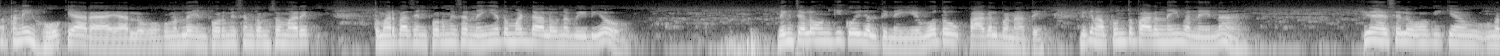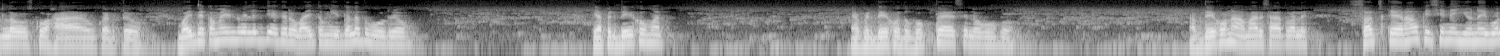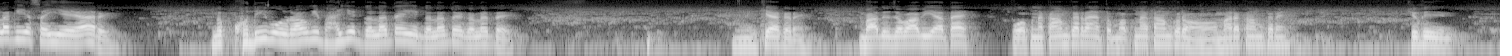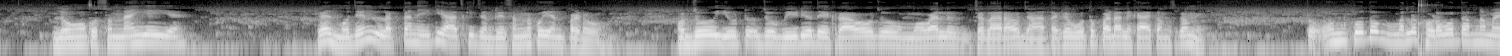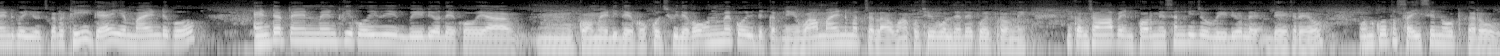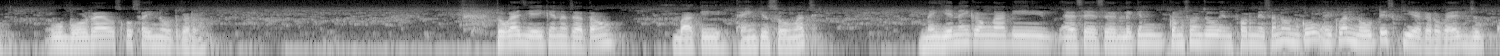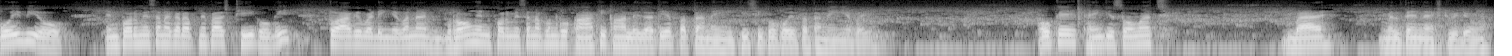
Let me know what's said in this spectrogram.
पता नहीं हो क्या रहा है यार लोगों को मतलब इन्फॉर्मेशन कम से कम हमारे, तुम्हारे पास इन्फॉर्मेशन नहीं है तो मत डालो ना वीडियो लेकिन चलो, उनकी कोई गलती नहीं है, वो तो पागल बनाते लेकिन अपन तो पागल नहीं बने ना। क्यों ऐसे लोगों की, क्यों मतलब उसको हा करते हो? वही पे कमेंट में लिख दिया करो, भाई तुम ये गलत बोल रहे हो। या फिर देखो मत। या फिर देखो तो भुगतो ऐसे लोगों को। अब देखो ना, हमारे साथ वाले सच कह रहा हूँ, किसी ने यूँ नहीं बोला कि ये सही है यार। मैं खुद ही बोल रहा हूँ कि भाई ये गलत है, ये गलत है गलत है। क्या करें? बाद में जवाब ये आता है, वो अपना काम कर रहा है, तुम अपना काम करो हमारा काम करें। क्योंकि लोगों को सुनना ही यही है। वैसे मुझे लगता नहीं कि आज की जनरेशन में कोई अनपढ़ हो। और जो यूट्यूब जो वीडियो देख रहा हो, जो मोबाइल चला रहा हो, जहाँ तक है, वो तो पढ़ा लिखा है कम से कम ही। तो उनको तो मतलब थोड़ा बहुत अपना माइंड को यूज़ करो। ठीक है, ये माइंड को एंटरटेनमेंट की कोई भी वीडियो देखो या कॉमेडी देखो, कुछ भी देखो, उनमें कोई दिक्कत नहीं है। वहाँ माइंड मत चलाओ, वहाँ कुछ भी बोल देते कोई प्रॉब्लम नहीं। कम से कम आप इन्फॉर्मेशन की जो वीडियो देख रहे हो, उनको तो सही से नोट करो। वो बोल रहा है, उसको सही नोट करो। तो गाइज़ यही कहना चाहता हूँ। बाकी थैंक यू सो मच मैं ये नहीं कहूँगा कि ऐसे ऐसे, लेकिन कम से कम जो इन्फॉर्मेशन है उनको एक बार नोटिस किया करो गाइज़ जो कोई भी हो। इन्फॉर्मेशन अगर अपने पास ठीक होगी तो आगे बढ़ेंगे, वरना रॉन्ग इन्फॉर्मेशन अपन को कहाँ की कहाँ ले जाती है, पता नहीं। किसी को कोई पता नहीं है भाई। Okay thank you so much bye मिलते हैं नेक्स्ट वीडियो में।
